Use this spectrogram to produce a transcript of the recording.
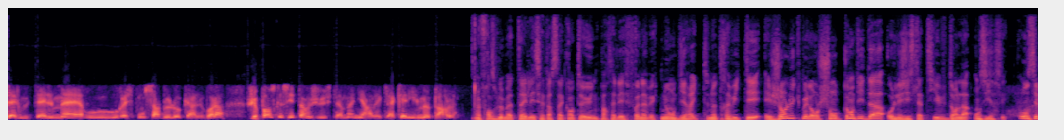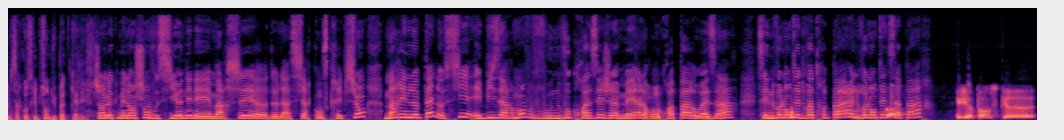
tel ou tel maire ou responsable local. Voilà. Je pense que c'est injuste la manière avec laquelle ils me parlent. France Bleu Matin, il est 7h51. Par téléphone avec nous en direct, notre invité est Jean-Luc Mélenchon, candidat aux législatives dans la 11e, 11e circonscription du Pas-de-Calais. Jean-Luc Mélenchon, vous sillonnez les marchés euh, de la circonscription. Marine Le Pen aussi, et bizarrement, vous, vous ne vous croisez jamais. Alors on ne croit pas au hasard. C'est une volonté de votre part, une volonté de sa part? Je pense que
